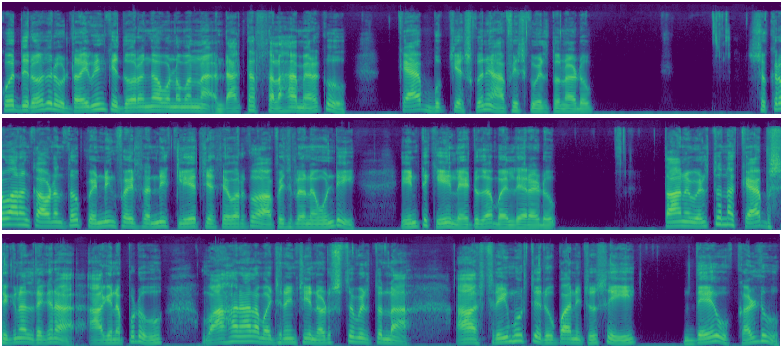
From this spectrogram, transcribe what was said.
కొద్ది రోజులు డ్రైవింగ్కి దూరంగా ఉండమన్న డాక్టర్ సలహా మేరకు క్యాబ్ బుక్ చేసుకుని ఆఫీస్కి వెళ్తున్నాడు. శుక్రవారం కావడంతో పెండింగ్ ఫైల్స్ అన్నీ క్లియర్ చేసే వరకు ఆఫీసులోనే ఉండి ఇంటికి లేటుగా బయలుదేరాడు. తాను వెళ్తున్న క్యాబ్ సిగ్నల్ దగ్గర ఆగినప్పుడు వాహనాల మధ్య నుంచి నడుస్తూ వెళ్తున్న ఆ శ్రీమూర్తి రూపాన్ని చూసి దేవ్ కళ్ళు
